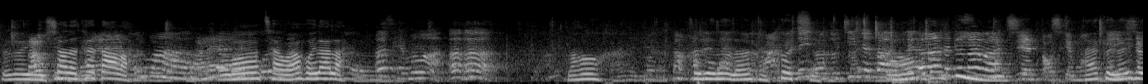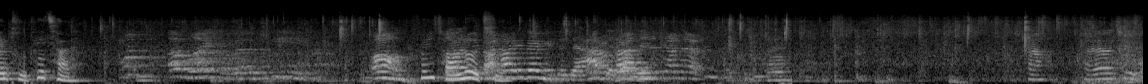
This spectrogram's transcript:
这个雨下的太大了，我们采完回来了。然后这边的人很客气，我们不但避雨，还给了一点土特产。嗯非常热情。看。还要去玩？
